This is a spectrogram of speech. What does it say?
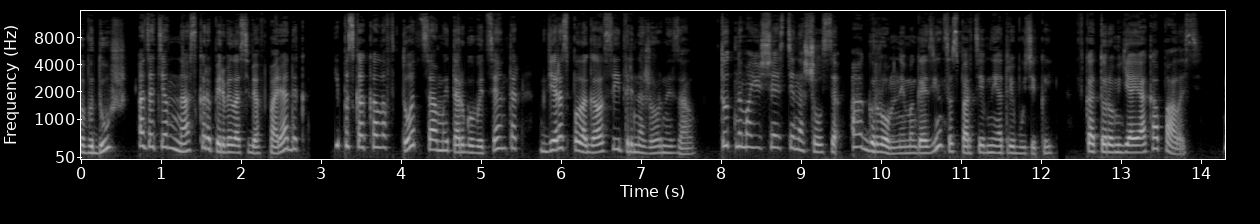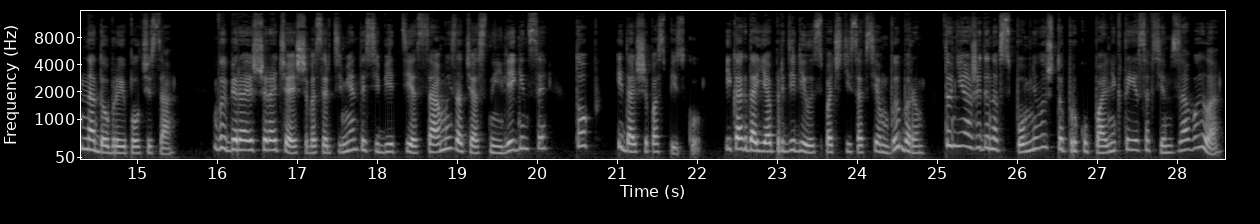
в душ, а затем наскоро перевела себя в порядок и поскакала в тот самый торговый центр, где располагался и тренажерный зал. Тут, на мое счастье, нашелся огромный магазин со спортивной атрибутикой, в котором я и окопалась на добрые полчаса, выбирая из широчайшего ассортимента себе те самые злочастные леггинсы, топ и дальше по списку. И когда я определилась почти со всем выбором, то неожиданно вспомнила, что про купальник-то я совсем забыла.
